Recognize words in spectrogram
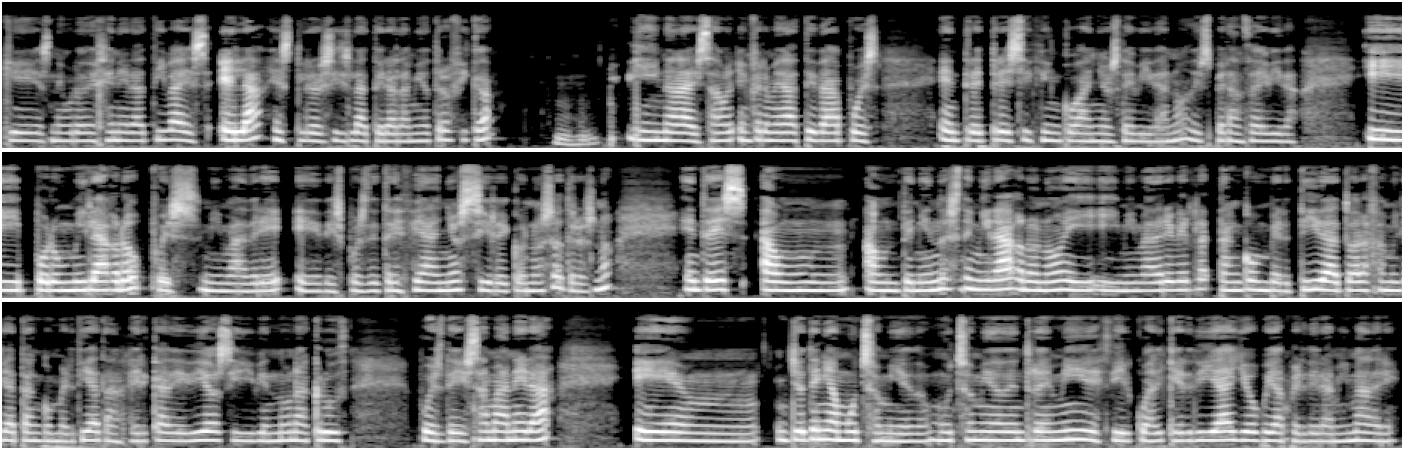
que es neurodegenerativa, es ELA, esclerosis lateral amiotrófica. Y nada, esa enfermedad te da pues entre 3 y 5 años de vida, ¿no? De esperanza de vida. Y por un milagro, pues mi madre, eh, después de 13 años, sigue con nosotros, ¿no? Entonces, aún, aún teniendo este milagro, ¿no? Y, y mi madre verla tan convertida, toda la familia tan convertida, tan cerca de Dios y viendo una cruz, pues de esa manera, eh, yo tenía mucho miedo, mucho miedo dentro de mí, decir, cualquier día yo voy a perder a mi madre.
